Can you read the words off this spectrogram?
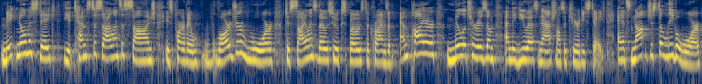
Make no mistake, the attempts to silence Assange is part of a larger war to silence those who expose the crimes of empire, militarism, and the US national security security state. And it's not just a legal war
